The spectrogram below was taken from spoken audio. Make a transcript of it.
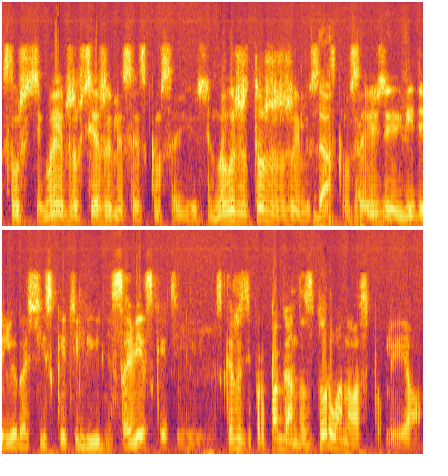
Слушайте, мы же все жили в Советском Союзе. Но вы же тоже жили в Советском да, Союзе и видели российское телевидение, советское телевидение. Скажите, пропаганда здорово на вас повлияла?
